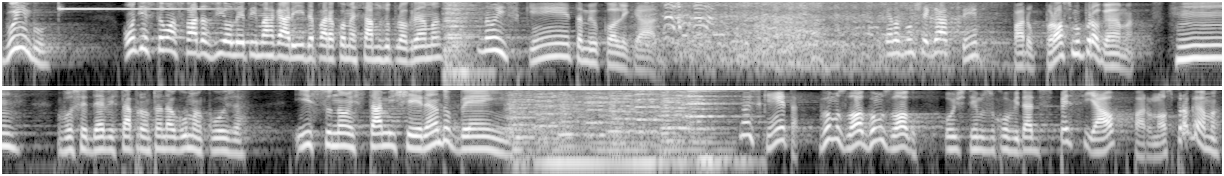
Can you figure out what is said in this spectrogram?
Guimbo, onde estão as fadas Violeta e Margarida para começarmos o programa? Não esquenta, meu coligado. Elas vão chegar a tempo para o próximo programa. Hum, você deve estar aprontando alguma coisa. Isso não está me cheirando bem. Não esquenta. Vamos logo, vamos logo. Hoje temos um convidado especial para o nosso programa.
